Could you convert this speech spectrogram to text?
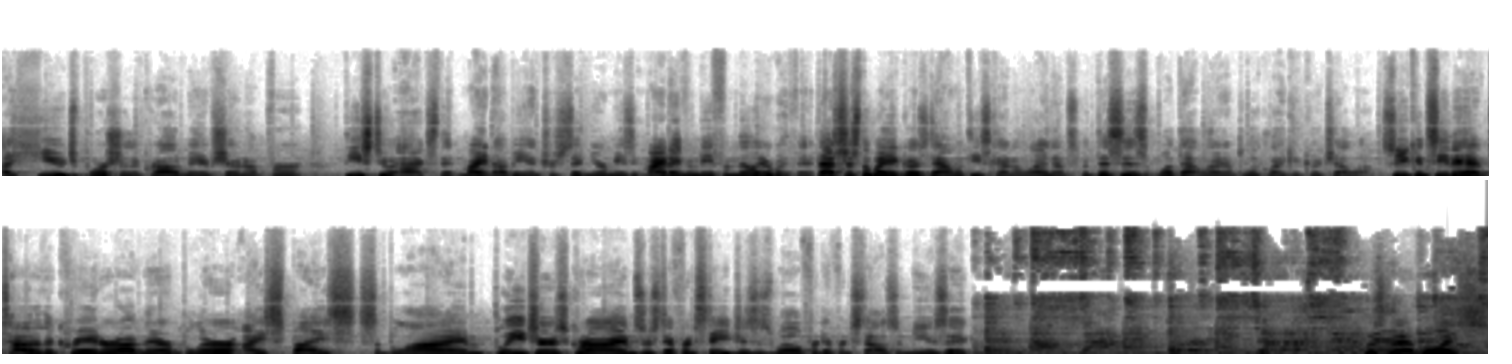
a huge portion of the crowd may have shown up for these two acts that might not be interested in your music, might even be familiar with it. That's just the way it goes down with these kind of lineups. But this is what that lineup looked like at Coachella. So you can see they have Tyler the Creator on there, Blur, Ice Spice, Sublime, Bleachers, Grimes. There's different stages as well for different styles of music. Listen to that voice.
